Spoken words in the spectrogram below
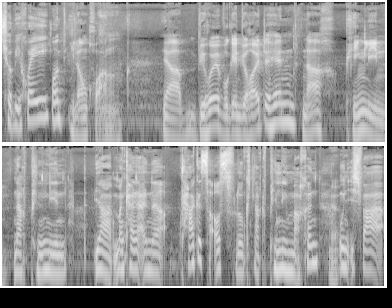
Chobi Hui und Ilon Huang. Ja, Bihui, wo gehen wir heute hin? Nach Pinglin. Nach Pinglin. Ja, man kann einen Tagesausflug nach Pinglin machen. Ja. Und ich war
